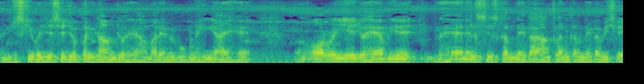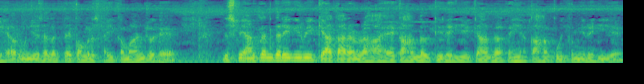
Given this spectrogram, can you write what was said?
जिसकी वजह से जो परिणाम जो है हमारे अनुरूप नहीं आए हैं। और ये जो है, अब ये जो है एनालिसिस करने का, आंकलन करने का विषय है, और मुझे ऐसा लगता है कांग्रेस हाई कमांड जो है जिस पे आंकलन करेगी भी क्या कारण रहा है, कहाँ गलती रही है, क्या कहीं, कहाँ कोई कमी रही है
